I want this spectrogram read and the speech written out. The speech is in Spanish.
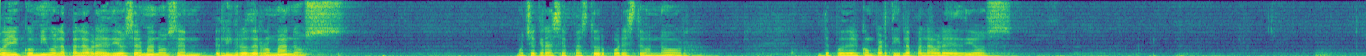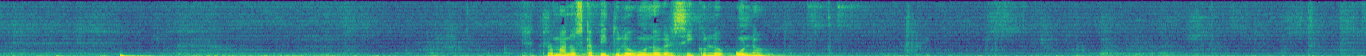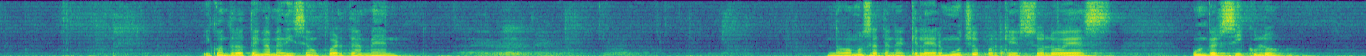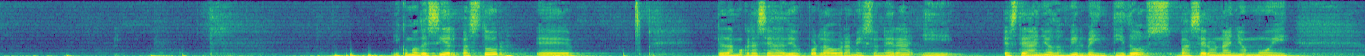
vayan conmigo la palabra de Dios, hermanos, en el libro de Romanos. Muchas gracias, pastor, por este honor de poder compartir la palabra de Dios. Romanos capítulo 1, versículo 1. Y cuando lo tenga me dice un fuerte amén. No vamos a tener que leer mucho porque solo es un versículo. Y como decía el pastor, eh, le damos gracias a Dios por la obra misionera y este año 2022 va a ser un año muy,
